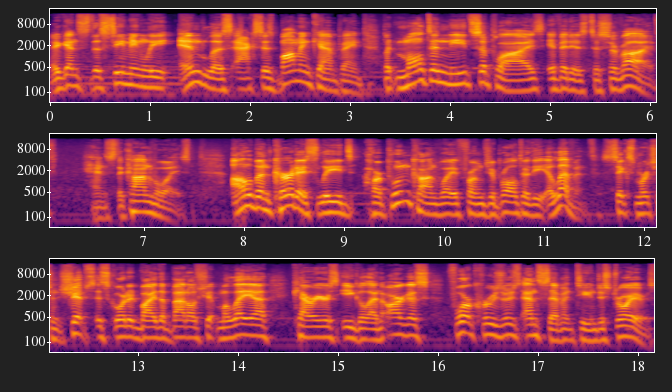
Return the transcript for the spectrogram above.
against the seemingly endless Axis bombing campaign, but Malta needs supplies if it is to survive, hence the convoys. Alban Curteis leads Harpoon convoy from Gibraltar the 11th, six merchant ships escorted by the battleship Malaya, carriers Eagle and Argus, four cruisers, and 17 destroyers.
